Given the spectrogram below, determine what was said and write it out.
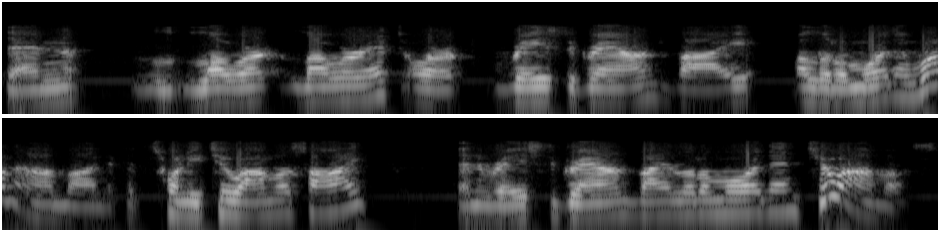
then lower lower it or raise the ground by a little more than one amon. If it's 22 amos high, then raise the ground by a little more than two amos,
